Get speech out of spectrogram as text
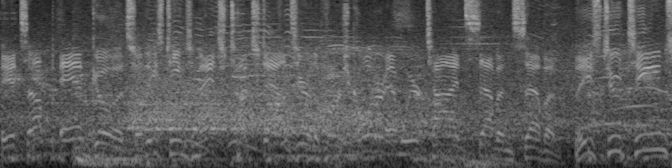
It's up and good. So these teams match touchdowns here in the first quarter, and we're tied 7-7. These two teams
